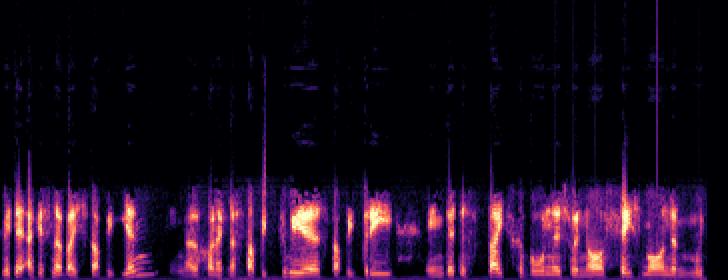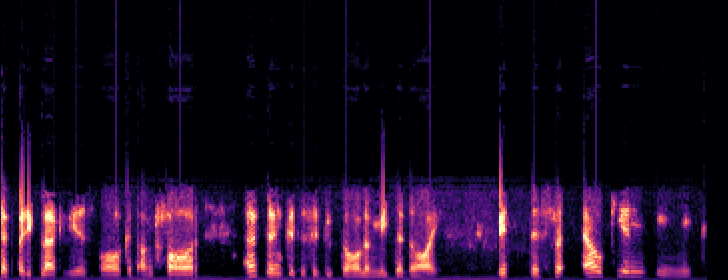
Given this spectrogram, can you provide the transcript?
weet jy ek is nou by stapie 1 en nou gaan ek na stapie 2, stapie 3 en dit is tydsgebonde so na 6 maande moet ek by die plek wees waar ek dit aanvaar. Ek dink dit is 'n totale mite daai. Dit is vir elkeen uniek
